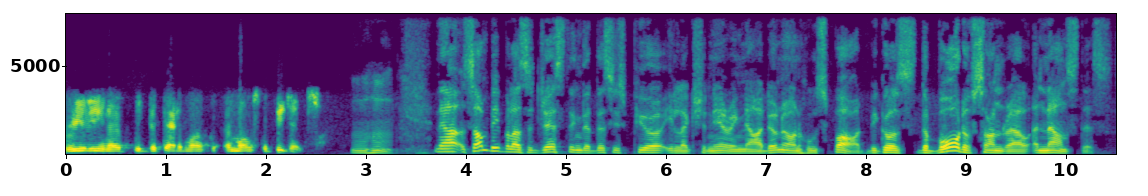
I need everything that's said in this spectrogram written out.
really, you know, put the cat amongst the pigeons. Mm-hmm. Now, some people are suggesting that this is pure electioneering. Now, I don't know on whose part, because the board of SANRAL announced this.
